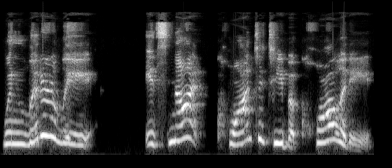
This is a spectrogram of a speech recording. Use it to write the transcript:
when literally it's not quantity but quality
